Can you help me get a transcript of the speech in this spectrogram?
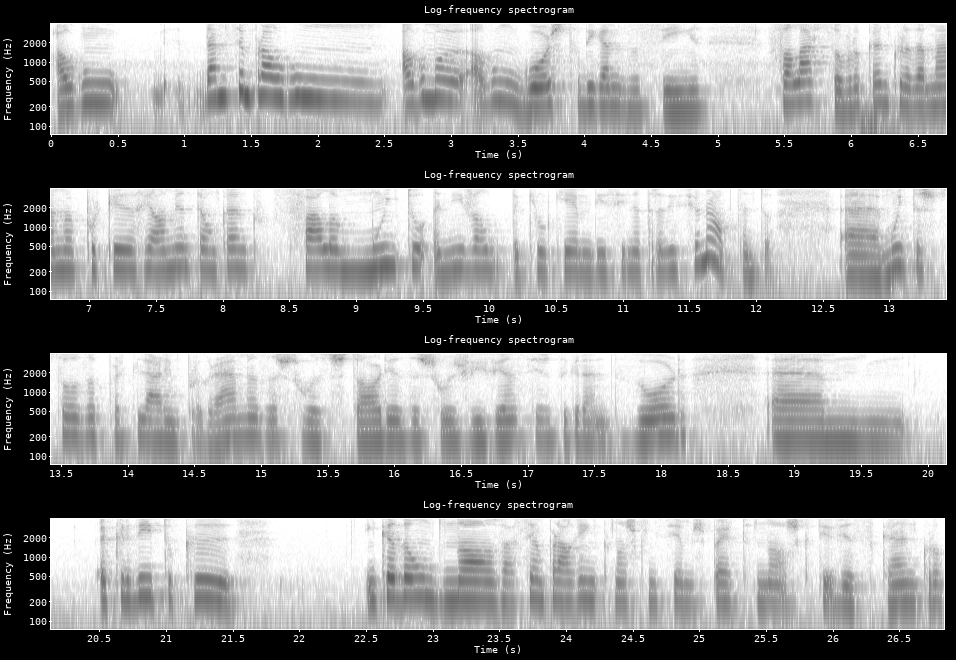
algum dá-me sempre algum, alguma, algum gosto, digamos assim, falar sobre o cancro da mama, porque realmente é um cancro que se fala muito a nível daquilo que é a medicina tradicional. Portanto, uh, muitas pessoas a partilharem programas, as suas histórias, as suas vivências de grande dor. Um, acredito que em cada um de nós há sempre alguém que nós conhecemos perto de nós que teve esse cancro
